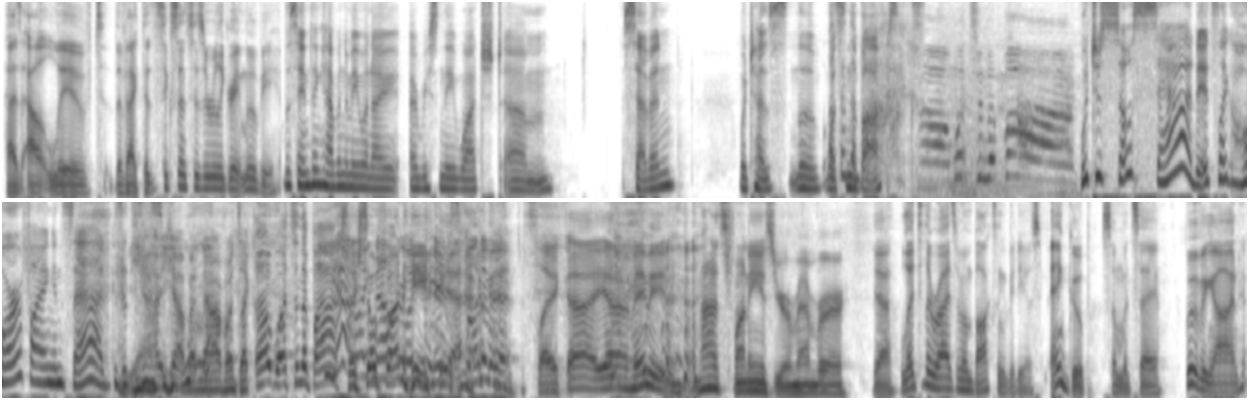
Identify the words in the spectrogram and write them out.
has outlived the fact that Sixth Sense is a really great movie. The same thing happened to me when I, I recently watched um, Seven, which has the What's, in, the, box. What's in the box? Which is so sad. It's like horrifying and sad because it's yeah, just, yeah, but now everyone's like, oh, what's in the box? Yeah, like, so now funny. everyone makes fun of it. It's like, uh, yeah, maybe not as funny as you remember. Yeah, led to the rise of unboxing videos and Goop, some would say. Moving on.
